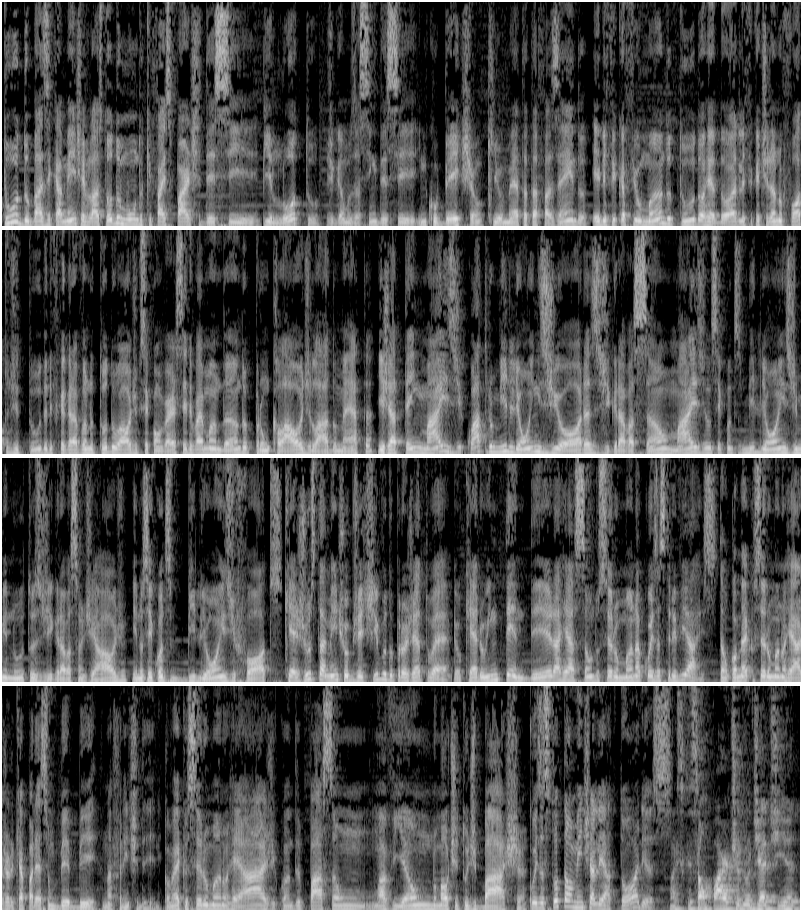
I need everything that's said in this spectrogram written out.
tudo, basicamente, Vilas, todo mundo que faz parte desse piloto, digamos assim, desse incubation que o Meta tá fazendo, ele fica filmando tudo ao redor, ele fica tirando foto de tudo, ele fica gravando todo o áudio que você conversa, ele vai mandando para um cloud lá do Meta e já tem mais de 4 milhões de horas de gravação, mais de não sei quantos milhões de minutos de gravação de áudio e não sei quantos bilhões de fotos, que é justamente o objetivo do projeto é, eu quero entender a reação do ser humano a coisas triviais. Então, como é que o ser humano reage hora que aparece um bebê na frente dele? Como é que o ser humano reage quando passa um, um avião numa altitude baixa? Coisas totalmente aleatórias. Mas que são parte do dia a dia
